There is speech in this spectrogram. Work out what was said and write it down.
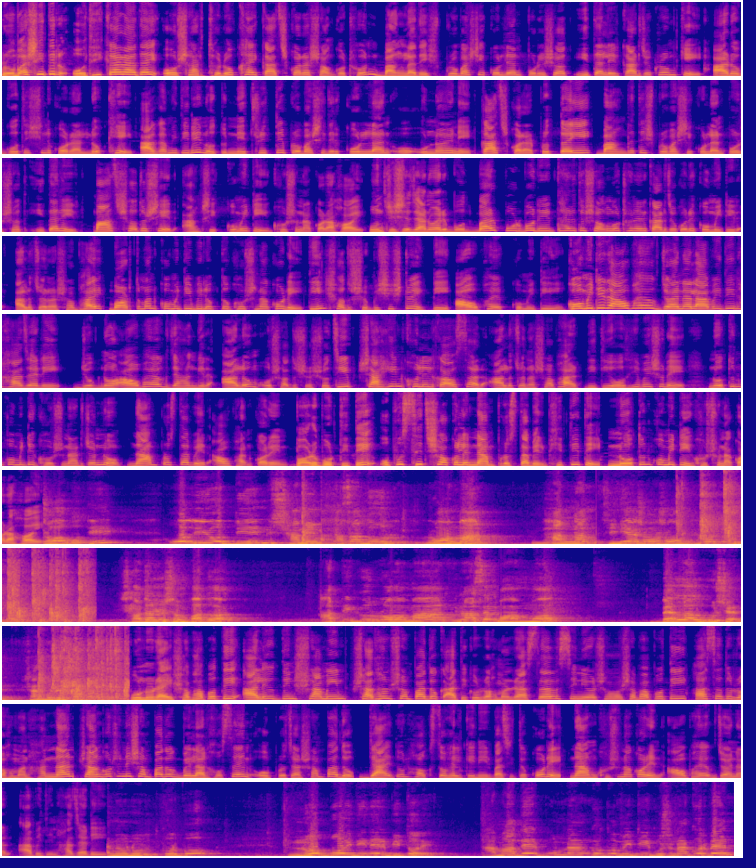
প্রবাসীদের অধিকার আদায় ও স্বার্থ রক্ষায় কাজ করা সংগঠন বাংলাদেশ প্রবাসী কল্যাণ পরিষদ ইতালির কার্যক্রমকে আরও গতিশীল করার লক্ষ্যে আগামী দিনে নতুন নেতৃত্বে প্রবাসীদের কল্যাণ ও উন্নয়নে কাজ করার প্রত্যয়ে বাংলাদেশ প্রবাসী কল্যাণ পরিষদ ইতালির পাঁচ সদস্যের আংশিক কমিটি ঘোষণা করা হয়। উনত্রিশে জানুয়ারি বুধবার পূর্ব নির্ধারিত সংগঠনের কার্যকরী কমিটির আলোচনা সভায় বর্তমান কমিটি বিলুপ্ত ঘোষণা করে তিন সদস্য বিশিষ্ট একটি আহ্বায়ক কমিটি। কমিটির আহ্বায়ক জয়নাল আবিদিন হাজারি যুগ্ম আহ্বায়ক জাহাঙ্গীর আলম ও সদস্য সচিব শাহিন খলিল কাউসার আলোচনা সভার দ্বিতীয় অধিবেশনে নতুন কমিটি ঘোষণার জন্য নাম প্রস্তাবের আহ্বান করেন। পরবর্তীতে উপস্থিত সকলের নাম প্রস্তাবের ভিত্তিতে নতুন কমিটি ঘোষণা করা হয়। সভাপতি অলিউদ্দিন শামীম আসাদুর রহমান হান্নান সিনিয়র সহসভাপতি সাধারণ সম্পাদক আতিকুর রহমান রাসেল মোহাম্মদ বেল্লাল হোসেন সাংগঠনিক সম্পাদক। পুনরায় সভাপতি আলিউদ্দিন শামীম সাধারণ সম্পাদক আতিকুর রহমান রাসেল সিনিয়র সহসভাপতি হাসাদুর রহমান হান্নান সাংগঠনিক সম্পাদক বেলাল হোসেন ও প্রচার সম্পাদক জাইদুল হক সোহেলকে নির্বাচিত করে নাম ঘোষণা করেন আহ্বায়ক জয়নাল আবিদিন হাজারি। আমি অনুরোধ করব নব্বই দিনের ভিতরে আমাদের পূর্ণাঙ্গ কমিটি ঘোষণা করবেন।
